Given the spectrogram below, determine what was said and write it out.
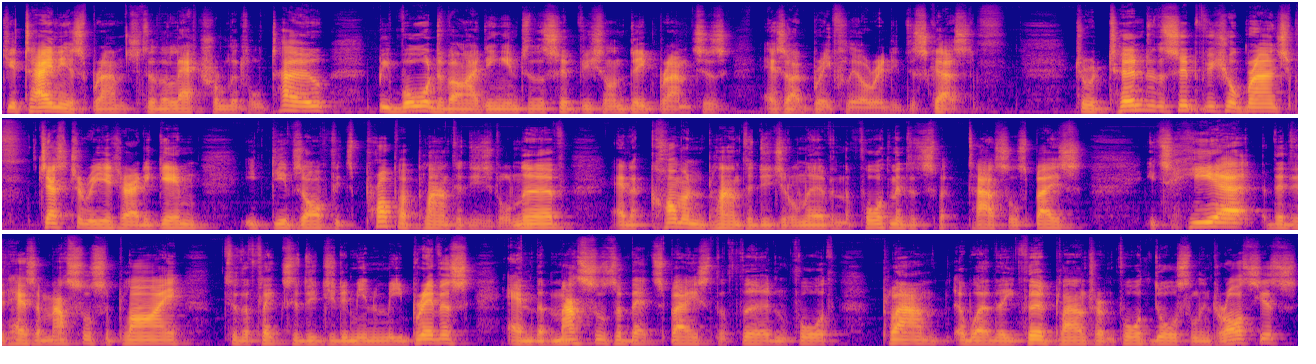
cutaneous branch to the lateral little toe before dividing into the superficial and deep branches, as I briefly already discussed. To return to the superficial branch, just to reiterate again, it gives off its proper plantar digital nerve and a common plantar digital nerve in the fourth metatarsal space. It's here that it has a muscle supply to the flexor digiti minimi brevis and the muscles of that space, the third and fourth plant, well, the third plantar and fourth dorsal interosseous,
